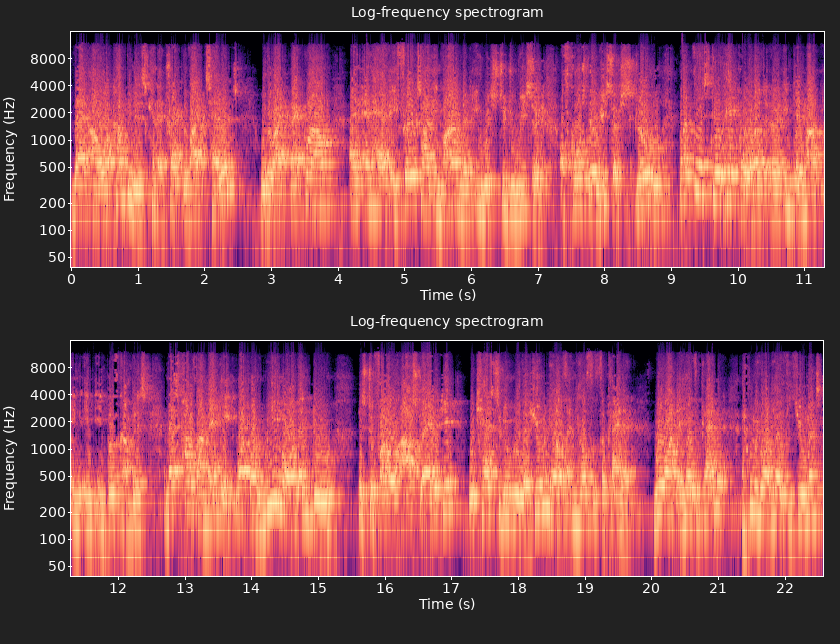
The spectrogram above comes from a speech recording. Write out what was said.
that our companies can attract the right talent with the right background and, and have a fertile environment in which to do research. Of course, their research is global, but they're still headquartered uh, in Denmark in, in, in both companies. And that's part of our mandate. What, what we more than do is to follow our strategy, which has to do with the human health and health of the planet. We want a healthy planet, and we want healthy humans,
